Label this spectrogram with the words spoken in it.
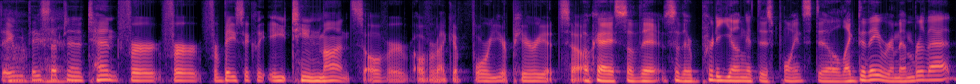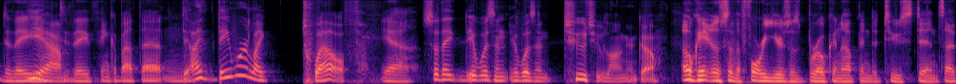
they oh, they slept in a tent for for for basically eighteen months over over like a four year period. So okay. So they so they're pretty young at this point still. Like, do they remember that? Do they? Yeah. Do they think about that? And, I, they were like 12. Yeah. So they it wasn't it wasn't too too long ago. Okay. So the four years was broken up into two stints. I,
